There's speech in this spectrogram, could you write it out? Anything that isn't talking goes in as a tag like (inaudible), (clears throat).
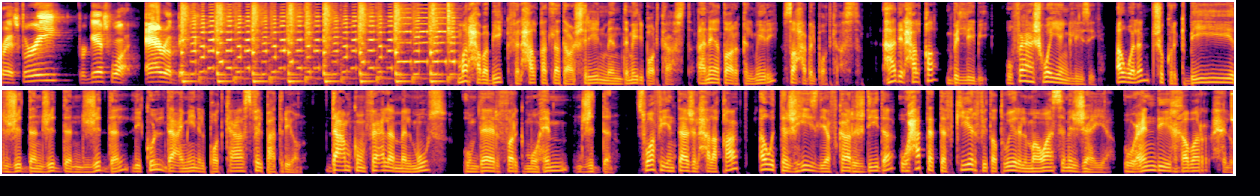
Press 3 for guess what? Arabic. مرحبا بيك في الحلقة 23 من the ميري بودكاست أنا طارق الميري صاحب البودكاست. هذه الحلقة بالليبي وفيها شوية إنجليزي. أولا شكر كبير جدا جدا جدا لكل داعمين البودكاست في ال Patreon. دعمكم فعلا ملموس ومداير فرق مهم جدا. سواء في إنتاج الحلقات أو التجهيز لأفكار جديدة وحتى التفكير في تطوير المواسم الجاية. وعندي خبر حلو.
